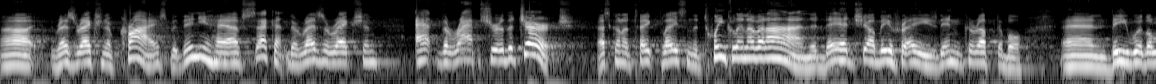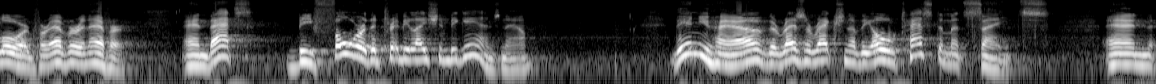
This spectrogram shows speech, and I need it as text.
Uh, resurrection of Christ, but then you have, second, the resurrection at the rapture of the church. That's going to take place in the twinkling of an eye, and the dead shall be raised incorruptible and be with the Lord forever and ever. And that's before the tribulation begins now. Then you have the resurrection of the Old Testament saints. And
